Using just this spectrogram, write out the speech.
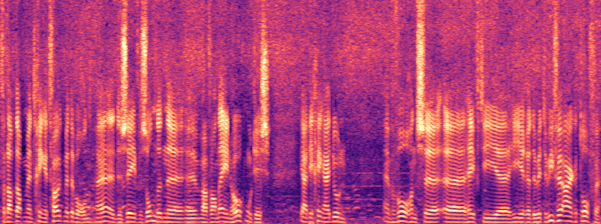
vanaf dat moment ging het fout met de bron. Hè? De zeven zonden waarvan één hoogmoed is. Ja, die ging hij doen. En vervolgens eh, eh, heeft hij eh, hier de witte wieven aangetroffen.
